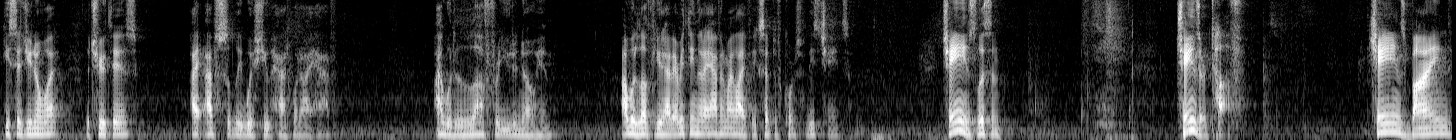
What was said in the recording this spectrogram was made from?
He said, You know what? The truth is, I absolutely wish you had what I have. I would love for you to know him. I would love for you to have everything that I have in my life, except, of course, for these chains. Chains, listen. Chains are tough. Chains bind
